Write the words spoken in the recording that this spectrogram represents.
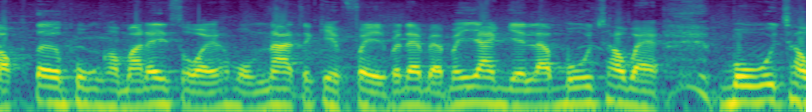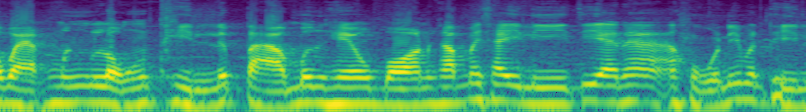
ด็อกเตอร์พุ่งเข้ามาได้สวยครับผมน่าจะเก็บเฟดไปได้แบบไม่ยากเย็นแล้วบูชาแวกบูชาแวกมึงหลงถิ่นหรือเปล่ามึงเฮลบอลครับไม่ใช่ลีเจียนฮะโอ้โหนี่มันถิ่น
